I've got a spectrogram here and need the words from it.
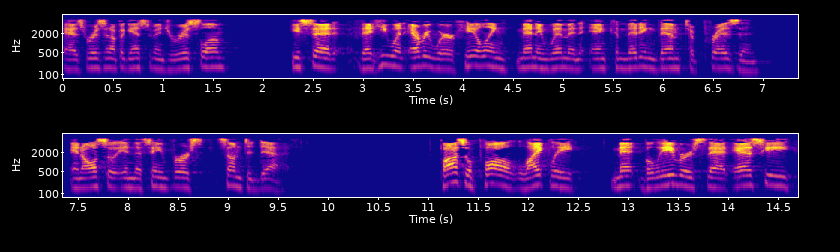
has risen up against him in Jerusalem, he said that he went everywhere, healing men and women and committing them to prison, and also in the same verse, some to death. Apostle Paul likely met believers that as he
